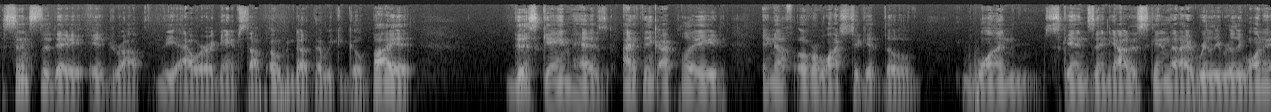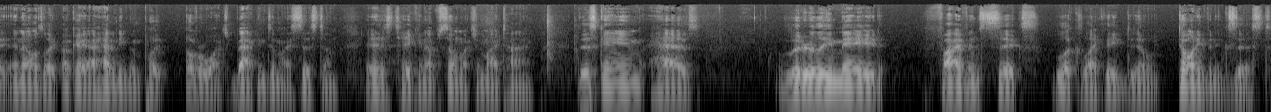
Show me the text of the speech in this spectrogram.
since the day it dropped the hour a gamestop opened up that we could go buy it this game has i think i played enough overwatch to get the one skin zenyatta skin that i really really wanted and i was like okay i haven't even put overwatch back into my system. It has taken up so much of my time. This game has literally made five and six look like they don't don't even exist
